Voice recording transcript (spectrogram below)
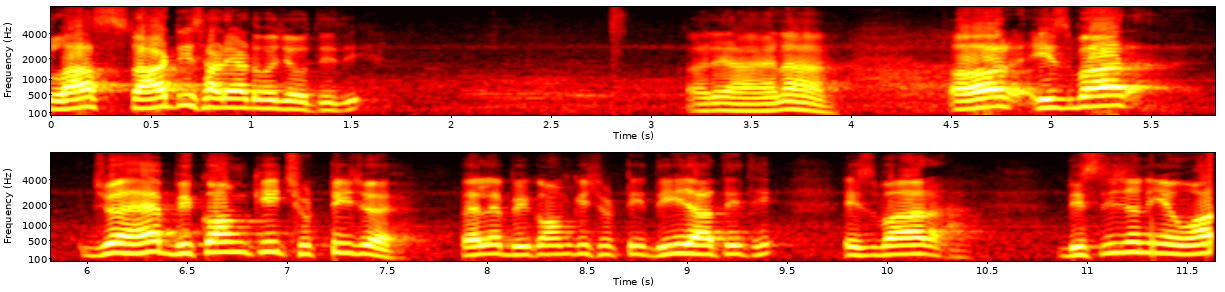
क्लास स्टार्ट ही साढ़े आठ बजे होती थी अरे हाँ, है ना और इस बार जो है बीकॉम की छुट्टी जो है पहले बीकॉम की छुट्टी दी जाती थी इस बार डिसीजन ये हुआ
